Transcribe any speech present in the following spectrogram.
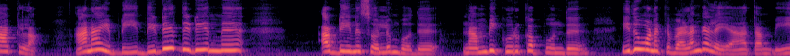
பார்க்கலாம். ஆனால் இப்படி திடீர் திடீர்னு அப்படின்னு சொல்லும்போது நம்பி குறுக்க பூந்து இது உனக்கு விளங்கலையா தம்பி?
